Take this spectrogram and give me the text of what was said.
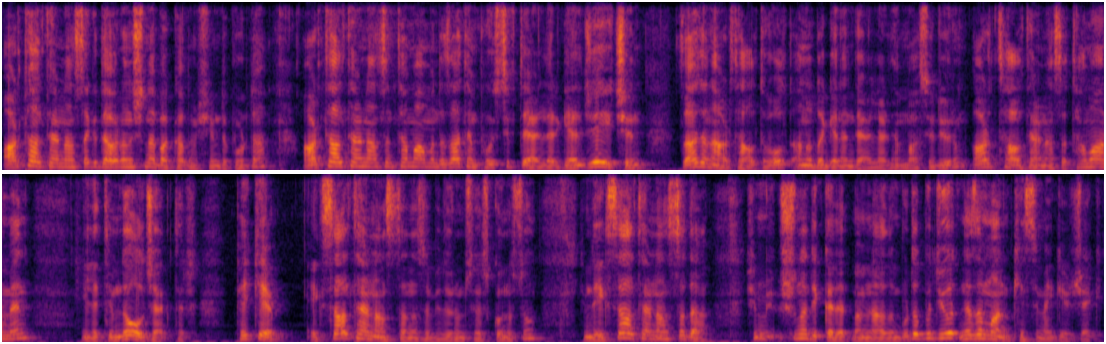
artı alternanstaki davranışına bakalım şimdi burada. Artı alternansın tamamında zaten pozitif değerler geleceği için zaten artı 6 volt anoda gelen değerlerden bahsediyorum. Artı alternansta tamamen iletimde olacaktır. Peki eksi alternansta nasıl bir durum söz konusu? Şimdi eksi alternansta da şimdi şuna dikkat etmem lazım. Burada bu diyot ne zaman kesime girecek?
